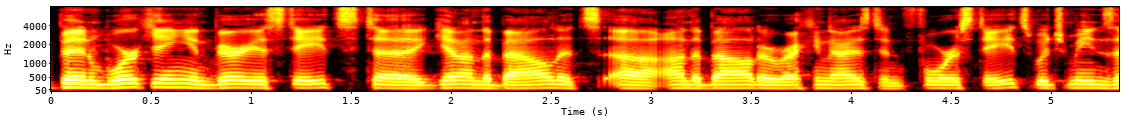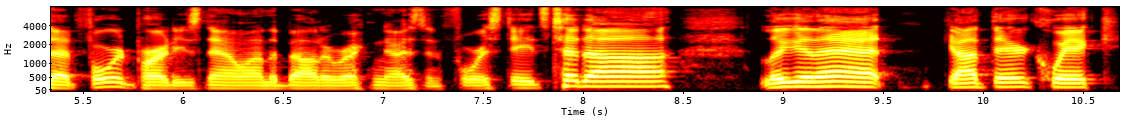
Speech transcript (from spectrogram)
been working in various states to get on the ballot. It's uh, on the ballot or recognized in four states, which means that Forward Party is now on the ballot or recognized in four states. Ta da! Look at that. Got there quick.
